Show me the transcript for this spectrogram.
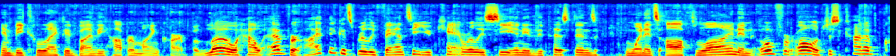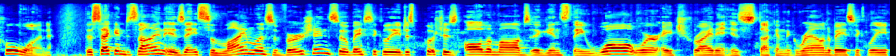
and be collected by the hopper minecart below. However, I think it's really fancy. You can't really see any of the pistons when it's offline and overall just kind of cool one. The second design is a slimeless version. So basically it just pushes all the mobs against a wall where a trident is stuck in the ground basically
